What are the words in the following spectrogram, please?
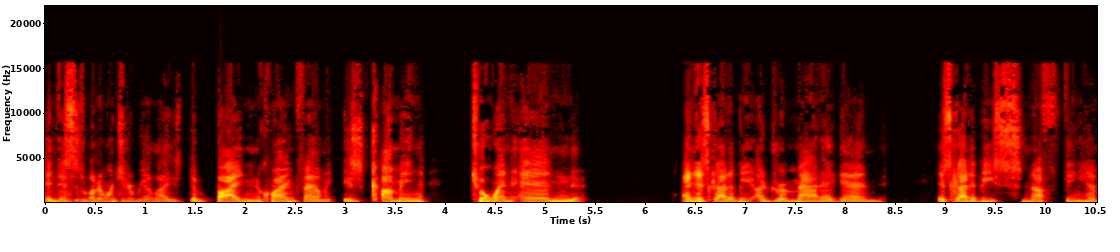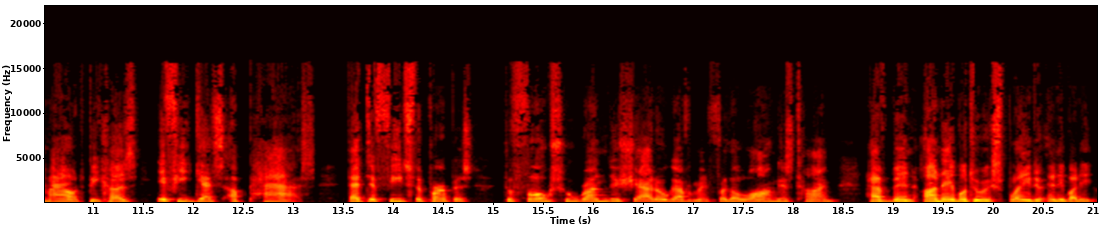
And this is what I want you to realize. The Biden crime family is coming to an end. And it's got to be a dramatic end. It's got to be snuffing him out because if he gets a pass, that defeats the purpose. The folks who run the shadow government for the longest time have been unable to explain to anybody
